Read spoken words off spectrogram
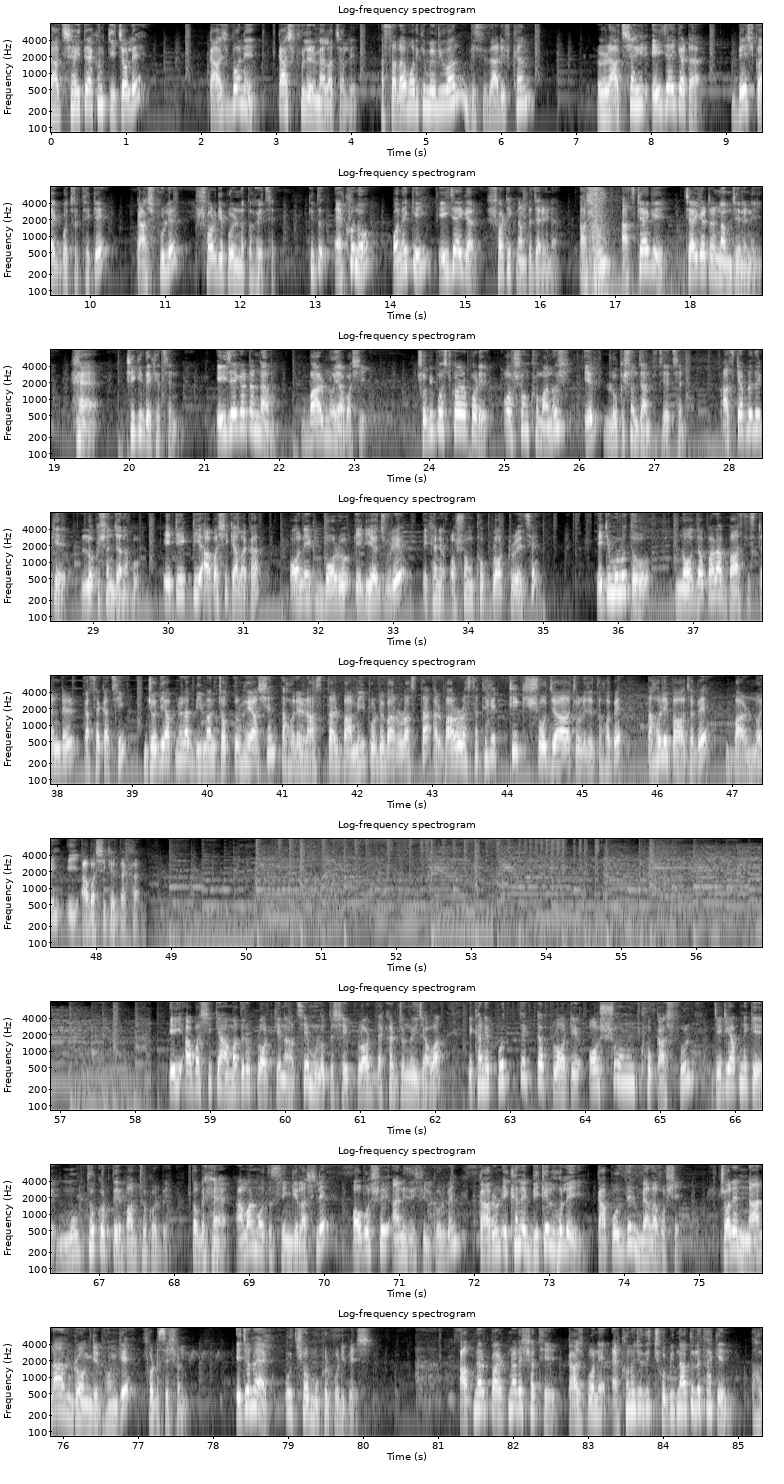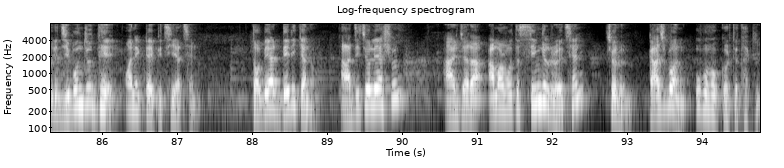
রাজশাহীতে এখন কি চলে? কাশবনে কাশফুলের মেলা চলে। আসসালামু আলাইকুম everyone this is Arif Khan রাজশাহীর এই জায়গাটা বেশ কয়েক বছর থেকে কাশফুলের স্বর্গে পরিণত হয়েছে। কিন্তু এখনও অনেকেই এই জায়গার সঠিক নামটা জানি না। আসুন, আজকে আগে জায়গাটার নাম জেনে নেই। হ্যাঁ ঠিকই দেখেছেন। এই জায়গাটার নাম বারনই আবাসিক। ছবি পোস্ট করার পরে অসংখ্য মানুষ এর লোকেশন জানতে চেয়েছেন। আজকে আপনাদেরকে লোকেশন জানাব। এটি একটি আবাসিক এলাকা। অনেক বড় এরিয়া জুড়ে এখানে অসংখ্য প্লট রয়েছে। এটি মূলত নওদাপাড়া বাস স্ট্যান্ডের কাছাকাছি। যদি আপনারা বিমান চত্বর হয়ে আসেন, তাহলে রাস্তার বামেই পড়বে বারো রাস্তা। আর বারো রাস্তা থেকে ঠিক সোজা চলে যেতে হবে। তাহলেই পাওয়া যাবে বারনই এই আবাসিকের দেখা। এই আবাসিকে আমাদেরও প্লট কেনা আছে, মূলত সেই প্লট দেখার জন্যই যাওয়া। এখানে প্রত্যেকটা প্লটে অসংখ্য কাশফুল, যেটি আপনাকে মুগ্ধ করতে বাধ্য করবে। তবে হ্যাঁ আমার মতো সিঙ্গেল আসলে অবশ্যই আনইজি ফিল করবেন, কারণ এখানে বিকেল হলেই কাপলদের মেলা বসে। চলে নানান রঙে ঢঙ্গে ফটো সেশন এজন্য এক উৎসব মুখর পরিবেশ। আপনার পার্টনারের সাথে কাশবনে এখনও যদি ছবি না তুলে থাকেন, তাহলে জীবনযুদ্ধে অনেকটাই পিছিয়ে আছেন। তবে আর দেরি কেন? আজই চলে আসুন। আর যারা আমার মতো সিঙ্গেল রয়েছেন, চলুন কাশবন উপভোগ করতে থাকি।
